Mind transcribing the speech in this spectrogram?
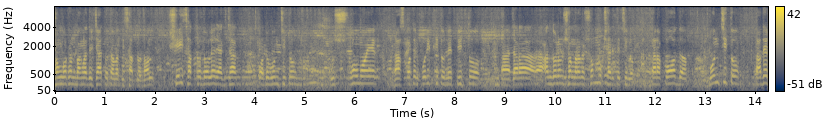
সংগঠন বাংলাদেশ জাতীয়তাবাদী ছাত্র দল সেই ছাত্র দলের এক ঝাঁক পদবঞ্চিত দুঃসময়ের রাজপথের পরীক্ষিত নেতৃত্ব যারা আন্দোলন সংগ্রামের সম্মুখ সারিতে ছিল তারা পদ বঞ্চিত। তাদের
